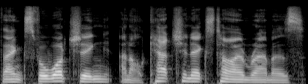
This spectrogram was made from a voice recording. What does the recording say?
Thanks for watching, and I'll catch you next time, Rammers.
